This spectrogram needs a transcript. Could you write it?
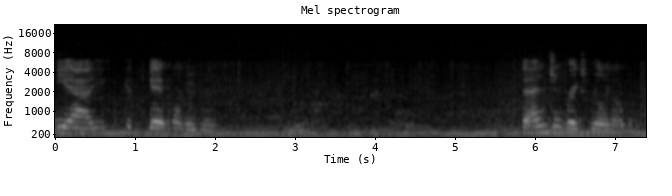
Yeah, you could get more movement. The engine brake's really helping.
